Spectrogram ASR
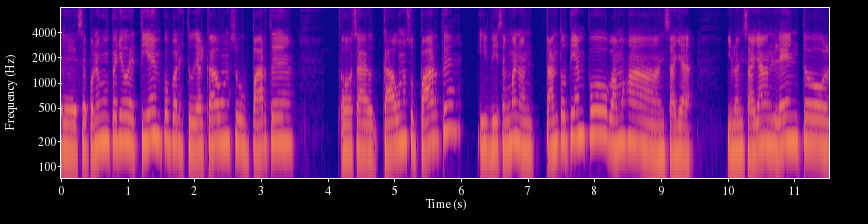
eh, se ponen un periodo de tiempo para estudiar cada uno su parte, o sea, cada uno su parte y dicen, bueno, en tanto tiempo vamos a ensayar. Y lo ensayan lento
